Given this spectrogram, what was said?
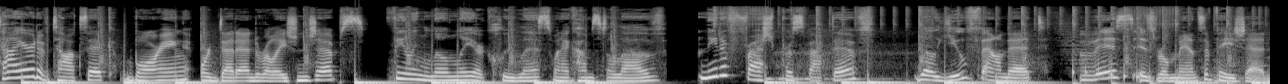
Tired of toxic, boring, or dead end relationships? Feeling lonely or clueless when it comes to love? Need a fresh perspective? Well, you found it. This is Romancipation,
